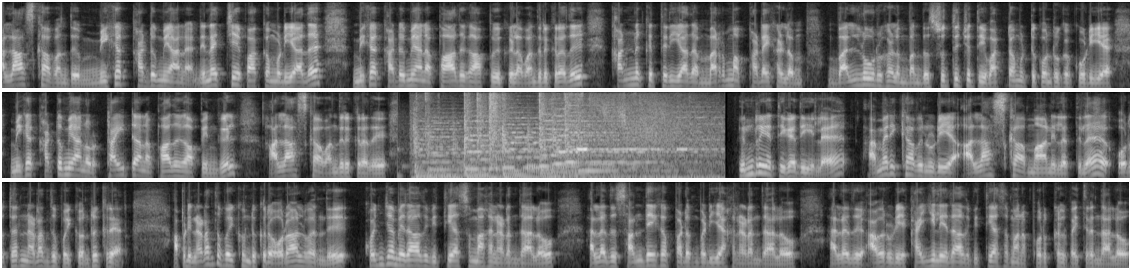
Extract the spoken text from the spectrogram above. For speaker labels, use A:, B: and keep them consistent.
A: Alaska வந்து மிக கடுமையான நினைச்சே பார்க்க முடியாத மிக கடுமையான பாதுகாப்புகளை வந்திருக்கிறது. கண்ணுக்கு தெரியாத மர்ம படைகளும் வல்லூர்களும் வந்து சுற்றி சுற்றி வட்டமிட்டு கொண்டிருக்கக்கூடிய மிக கடுமையான ஒரு டைட்டான பாதுகாப்பின் கீழ் அலாஸ்கா வந்திருக்கிறது. இன்றைய திகதியில் அமெரிக்காவினுடைய அலாஸ்கா மாநிலத்தில் ஒருத்தர் நடந்து போய் கொண்டிருக்கிறார். அப்படி நடந்து போய் கொண்டிருக்கிற ஒரு ஆள் வந்து கொஞ்சம் ஏதாவது வித்தியாசமாக நடந்தாலோ அல்லது சந்தேகப்படும்படியாக நடந்தாலோ அல்லது அவருடைய கையில் ஏதாவது வித்தியாசமான பொருட்கள் வைத்திருந்தாலோ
